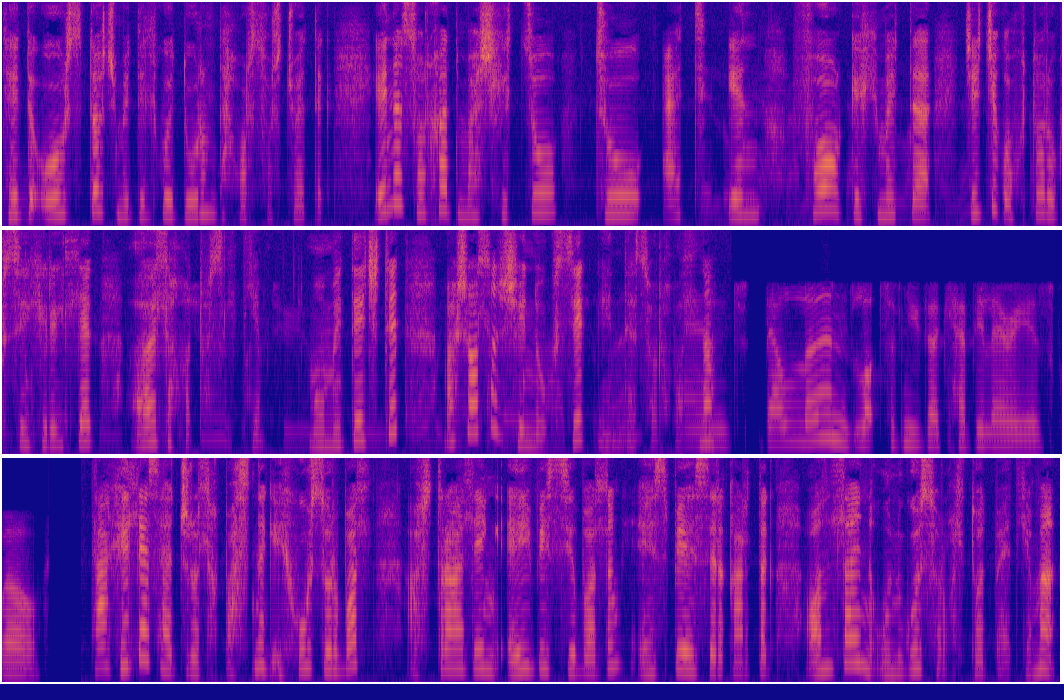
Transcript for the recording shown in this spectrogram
Тэд өөрсдөө ч мэдэлгүй дүрм давхар сурч байдаг. Энэ сурахад маш хэцүү to at in for гэх мэт жижиг ухтуур үгсийн хэрэглээг ойлгоход тусалдаг юм. Мөн мэдээж тэд маш олон шинэ үгсийг эндээ сурах болно. they'll learn lots of new vocabulary as well. Та хэлээ сайжруулах бас нэг их усүр бол Австралийн ABC болон SBS-ээр гардаг онлайн үнгүй сургалтууд байдаг юм а.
